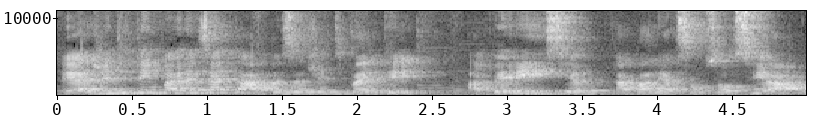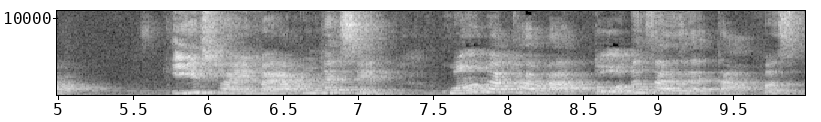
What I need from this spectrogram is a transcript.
É, a gente tem várias etapas, a gente vai ter a perícia, a avaliação social, isso aí vai acontecendo. Quando acabar todas as etapas,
